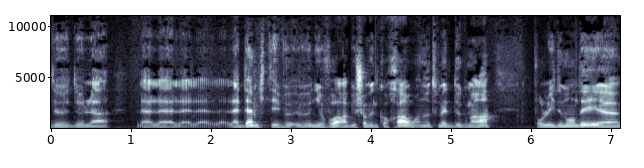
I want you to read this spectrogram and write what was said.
de, la, la, la, la, dame qui était ve- venue voir Rabbi Shimon Kocha ou un autre maître de Gemara pour lui demander euh,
